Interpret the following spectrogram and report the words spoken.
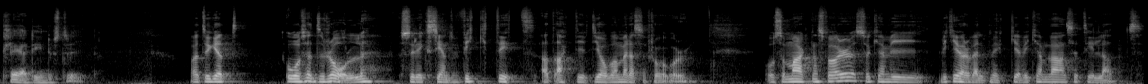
klädindustrin? Jag tycker att oavsett roll så är det extremt viktigt att aktivt jobba med dessa frågor. Och som marknadsförare så kan vi, vi kan göra väldigt mycket. Vi kan bland annat se till att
